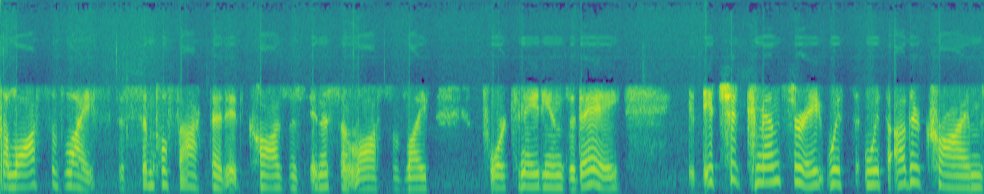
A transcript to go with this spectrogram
the loss of life, the simple fact that it causes innocent loss of life for Canadians a day, it should commensurate with, with other crimes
